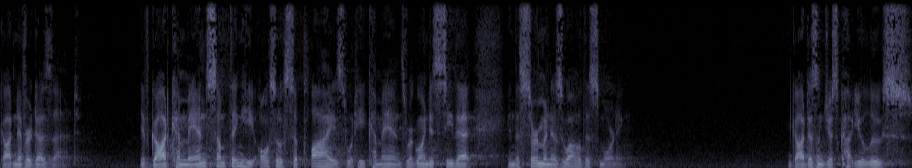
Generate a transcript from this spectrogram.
God never does that. If God commands something, he also supplies what he commands. We're going to see that in the sermon as well this morning. God doesn't just cut you loose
